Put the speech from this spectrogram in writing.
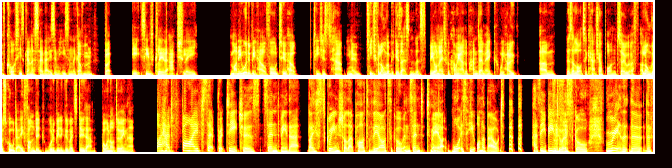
Of course, he's going to say that isn't he's in the government, but it seems clear that actually money would have been helpful to help teachers to have, you know, teach for longer because let's let's be honest, we're coming out of the pandemic. We hope um, there's a lot to catch up on. So a, a longer school day funded would have been a good way to do that, but we're not doing that. I had five separate teachers send me that, like, screenshot that part of the article and sent it to me. Like, what is he on about? Has he been to a school? Re- the, the,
